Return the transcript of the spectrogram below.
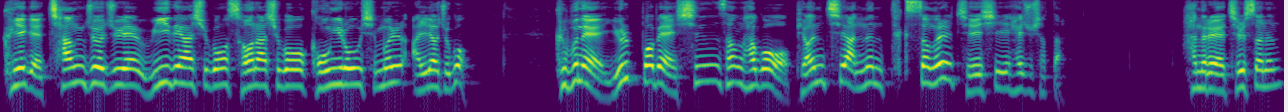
그에게 창조주의 위대하시고 선하시고 공의로우심을 알려주고 그분의 율법에 신성하고 변치 않는 특성을 제시해 주셨다. 하늘의 질서는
